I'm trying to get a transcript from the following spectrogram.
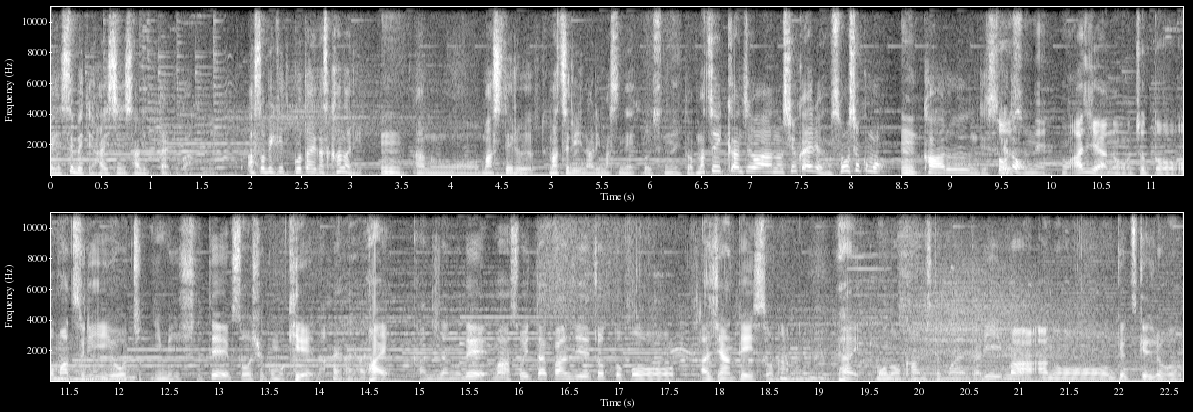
えー、全て配信されてたりとか遊び応えがかなり、うん、あの増してる祭りになりますね。そうですね。祭り期間中はあの集会エリアの装飾も変わるんですけど、うん、ね。アジアのちょっとお祭りをちょっとイメージしてて、装飾も綺麗な、はい、感じなので、まあそういった感じでちょっとこうアジアンテイストな、はい、ものを感じてもらえたり、まああの受付嬢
